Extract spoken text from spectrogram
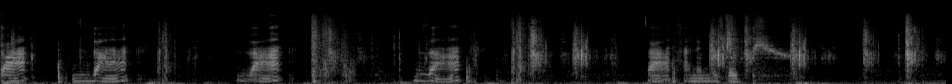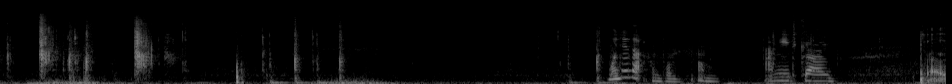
that, that, that, that, that, and then just go. Pew. Where did that come from? Oh, I need to go. So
